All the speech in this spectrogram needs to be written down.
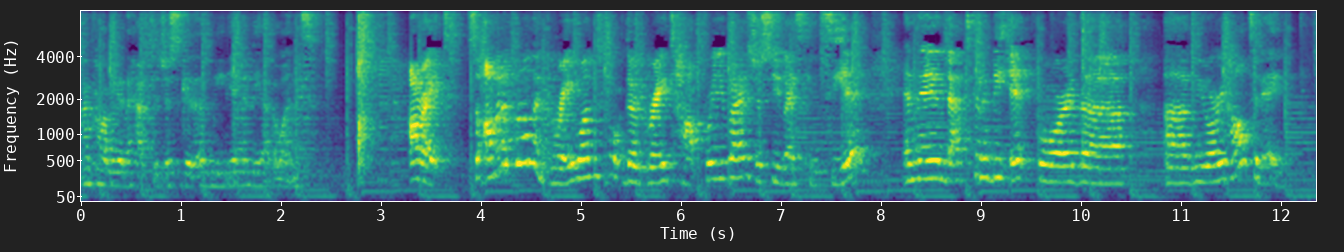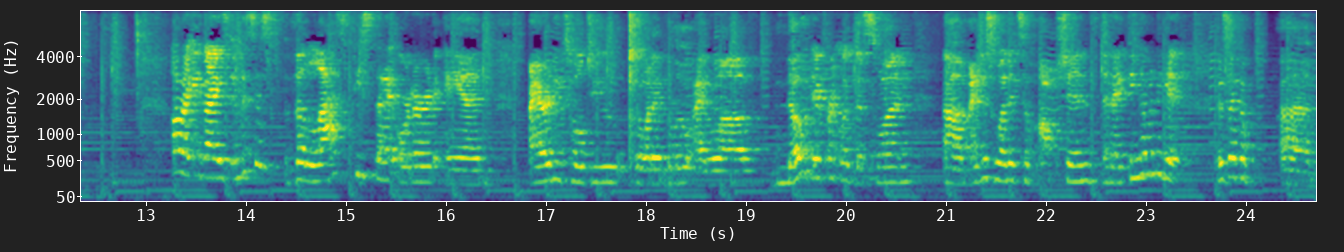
I'm probably gonna have to just get a medium in the other ones. All right, so I'm gonna put on the gray ones, for, the gray top for you guys, just so you guys can see it. And then that's gonna be it for the uh, Vuori haul today. All right, you guys, and this is the last piece that I ordered, and I already told you the one in blue I love. No different with this one. Um, I just wanted some options, and I think I'm gonna get, there's like a um,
